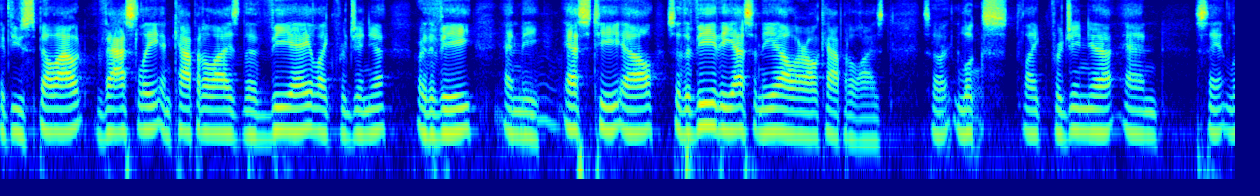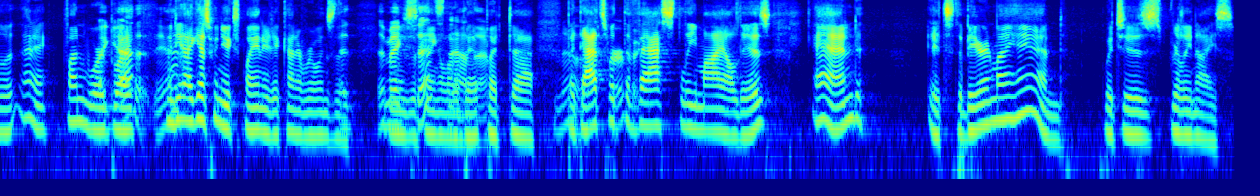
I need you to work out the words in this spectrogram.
if you spell out Vastly and capitalize the VA like Virginia or the V and the STL, so the V, the S, and the L are all capitalized. So it looks like Virginia and St. Louis. Anyway, fun wordplay. got it, When you- yeah. I guess when you explain it, it kind of ruins the, It- it ruins makes the thing sense a little now, bit. though. But uh, No, but that's that's what the perfect. vastly mild is, and it's the beer in my hand, which is really nice.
